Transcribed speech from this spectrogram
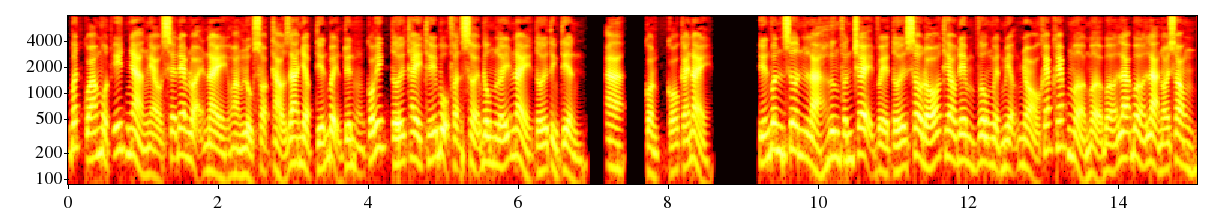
bất quá một ít nhà nghèo sẽ đem loại này hoàng lục sọt thảo gia nhập tiến bệnh tuyên có ích tới thay thế bộ phận sợi bông lấy này tới tình tiền, à, còn có cái này. Yến Vân Sơn là hương phấn chạy về tới sau đó theo đêm vô nguyệt miệng nhỏ khép khép mở mở bờ lạ bờ lạ nói xong,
